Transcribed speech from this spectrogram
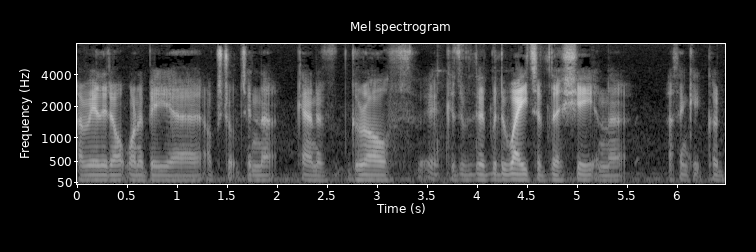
I really don't want to be uh, obstructing that kind of growth because with the weight of the sheet and that I think it could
